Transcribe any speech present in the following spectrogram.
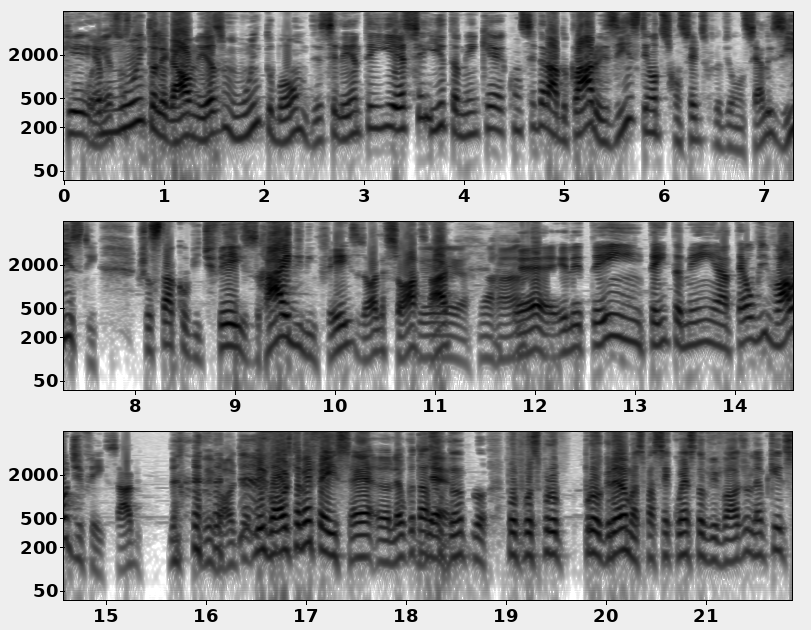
que é Conheço é muito legal mesmo, muito bom, excelente, e esse aí também que é considerado. Claro, existem outros concertos para violoncelo, existem. Shostakovich fez, Haydn fez, olha só, é, sabe? É, ele tem, tem também, até o Vivaldi fez, sabe? Vivaldi, Vivaldi também fez. É, eu lembro que eu estava é. estudando para os pro, pro, programas, para a sequência do Vivaldi, eu lembro que eles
